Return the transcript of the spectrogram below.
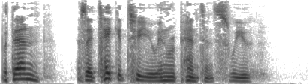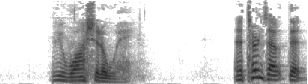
But then, as I take it to you in repentance, will you, will you wash it away? And it turns out that,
